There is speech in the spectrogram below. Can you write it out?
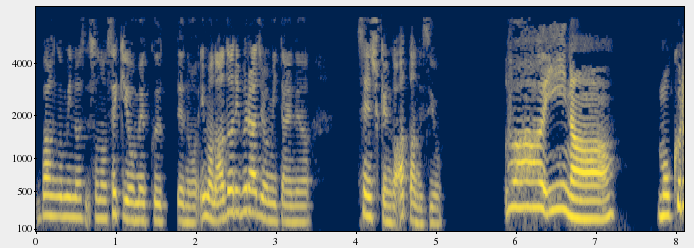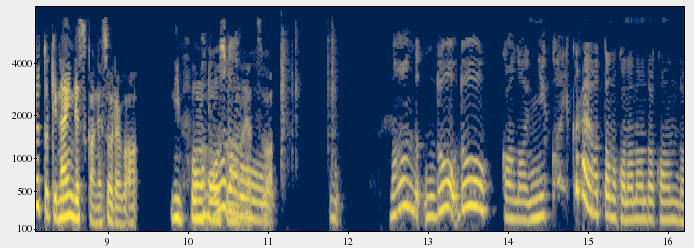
番組のその席をめくっての、今のアドリブラジオみたいな選手権があったんですよ。うわー、いいなもう来るときないんですかね、それは。日本放送のやつは。なんだ、どう、どうかな ?2 回くらいあったのかな？なんだかんだ。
